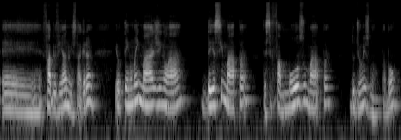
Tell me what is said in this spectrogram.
é, Fábio Viano, no Instagram, eu tenho uma imagem lá desse mapa desse famoso mapa do Jon Snow, tá bom?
